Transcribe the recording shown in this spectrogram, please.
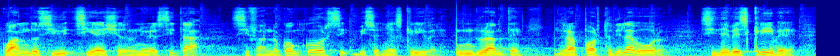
quando si, si esce dall'università si fanno concorsi, bisogna scrivere. Durante il rapporto di lavoro si deve scrivere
